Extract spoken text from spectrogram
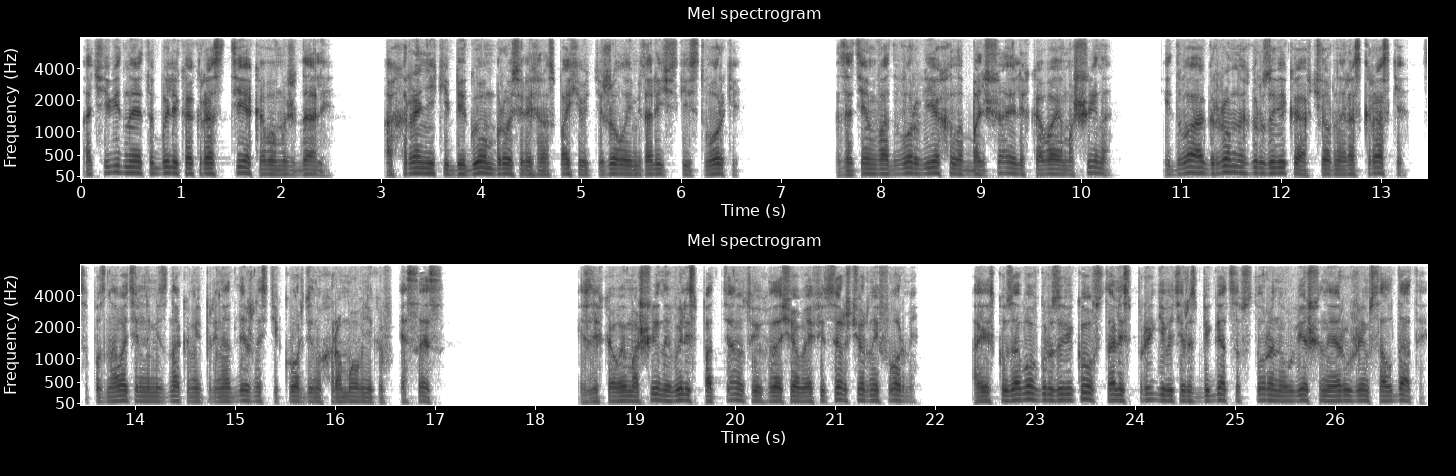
Очевидно, это были как раз те, кого мы ждали. Охранники бегом бросились распахивать тяжелые металлические створки. Затем во двор въехала большая легковая машина, и два огромных грузовика в черной раскраске с опознавательными знаками принадлежности к ордену храмовников СС. Из легковой машины вылез подтянутый худощавый офицер в черной форме, а из кузовов грузовиков стали спрыгивать и разбегаться в стороны увешанные оружием солдаты.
